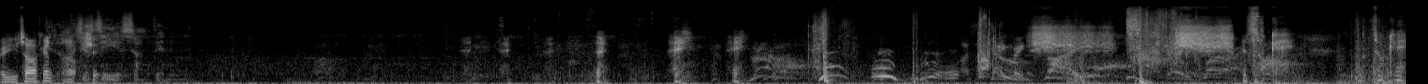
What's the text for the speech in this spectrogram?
are you talking? Oh, shit. Shh. Shh. It's okay. It's okay.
